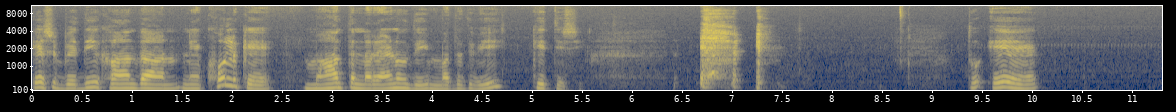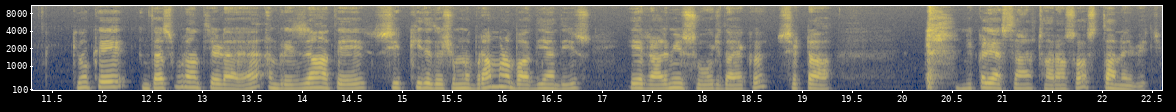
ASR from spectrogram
ਇਸ ਬੇਦੀ ਖਾਨਦਾਨ ਨੇ ਖੁੱਲ ਕੇ ਮਹੰਤ ਨਰੈਣੂ ਦੀ ਮਦਦ ਵੀ ਕੀਤੀ ਸੀ। ਤੋ ਇਹ ਕਿਉਂਕਿ ਦਸਵੰਤ ਜਿਹੜਾ ਹੈ, ਅੰਗਰੇਜ਼ਾਂ ਅਤੇ ਸਿੱਖੀ ਦੇ ਦੁਸ਼ਮਣ ਬ੍ਰਾਹਮਣਵਾਦੀਆਂ ਦੀ ਇਹ ਰਲਵੀਂ ਸੋਚ ਦਾ ਇੱਕ ਸਿੱਟਾ ਨਿਕਲਿਆ ਸਨ 1897 ਵਿੱਚ।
